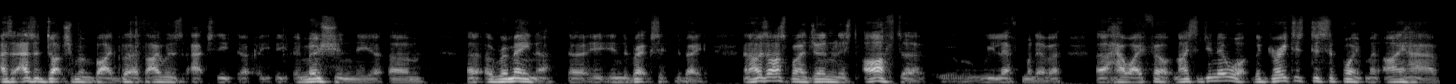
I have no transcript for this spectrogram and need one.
As a, as a Dutchman by birth, I was actually uh, emotionally uh, um, a, a Remainer uh, in the Brexit debate. And I was asked by a journalist after we left, whatever, uh, how I felt. And I said, you know what? The greatest disappointment I have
